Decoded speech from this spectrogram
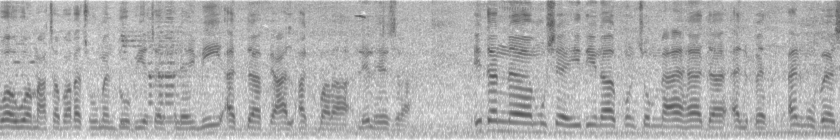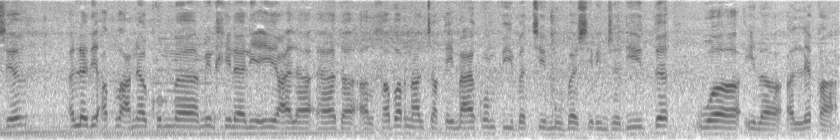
وهو ما اعتبرته مندوبية الحليمي الدافع الأكبر للهجرة. إذا مشاهدينا كنتم مع هذا البث المباشر. الذي أطلعناكم من خلاله على هذا الخبر. نلتقي معكم في بث مباشر جديد وإلى اللقاء.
